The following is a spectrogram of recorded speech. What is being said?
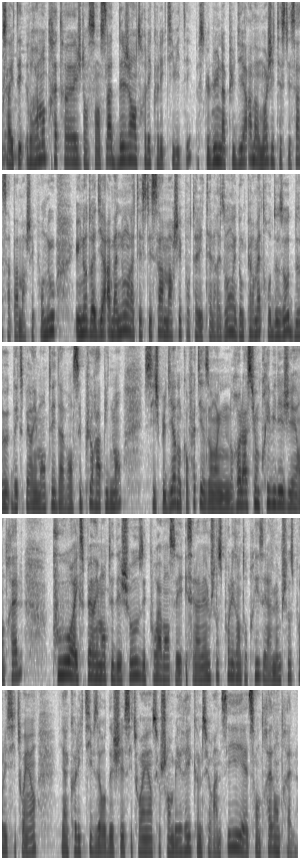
Donc ça a été vraiment très très riche dans ce sens-là, déjà entre les collectivités, parce que l'une a pu dire « Ah ben moi j'ai testé ça, ça n'a pas marché pour nous ». Une autre va dire « Ah ben nous on l'a testé ça, ça a marché pour telle et telle raison ». Et donc permettre aux deux autres d'expérimenter, d'avancer plus rapidement, si je peux dire. Donc en fait, ils ont une relation privilégiée entre elles pour expérimenter des choses et pour avancer. Et c'est la même chose pour les entreprises et la même chose pour les citoyens. Il y a un collectif zéro déchet citoyen sur Chambéry comme sur Annecy et elles s'entraident entre elles.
